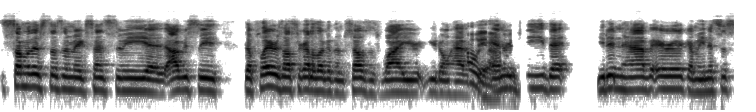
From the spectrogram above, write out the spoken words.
some of this doesn't make sense to me. Uh, obviously, the players also got to look at themselves as why you you don't have oh, the yeah. energy that you didn't have, Erik. I mean, it's just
